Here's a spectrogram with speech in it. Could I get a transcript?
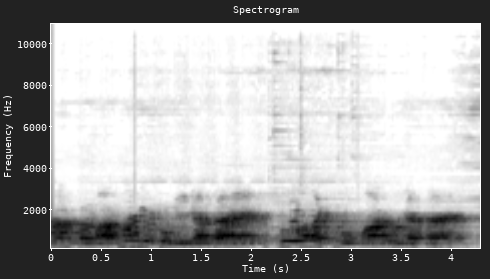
नाम परमात्मा जिसको मिल जाता है, वो अवश्य वो पार हो जाता है।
